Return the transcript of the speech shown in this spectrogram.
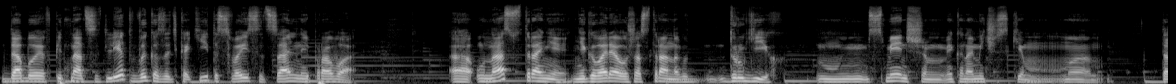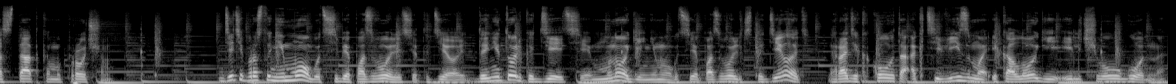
дабы в 15 лет выказать какие-то свои социальные права. А у нас в стране, не говоря уже о странах других, с меньшим экономическим э, достатком и прочим, дети просто не могут себе позволить это делать. Да не только дети, многие не могут себе позволить это делать ради какого-то активизма, экологии или чего угодно.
